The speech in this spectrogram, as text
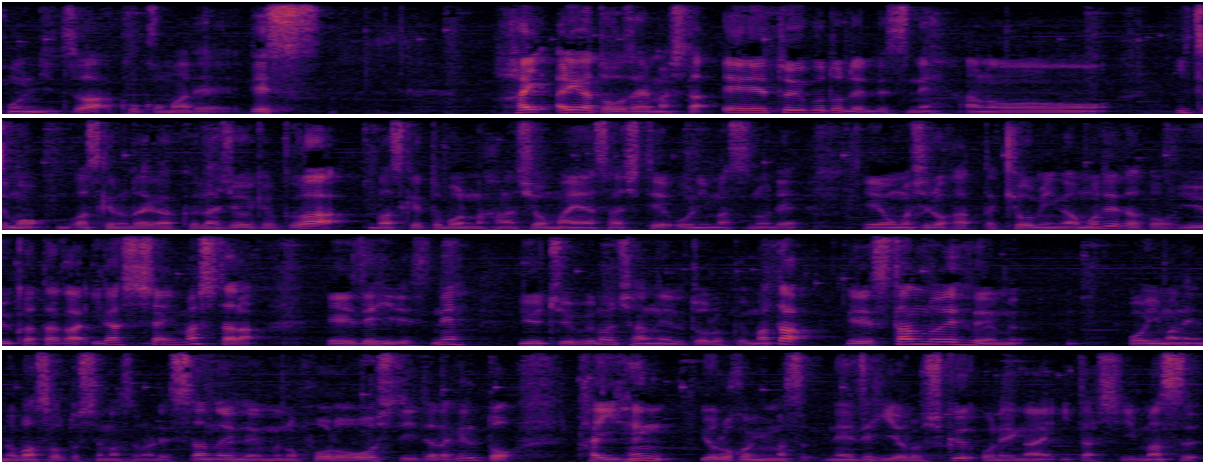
本日はここまでです。はい、ありがとうございました。えー、ということでですね、あのー、いつもバスケの大学ラジオ局はバスケットボールの話を毎朝しておりますので、えー、面白かった、興味が持てたという方がいらっしゃいましたら、えー、ぜひですね、YouTube のチャンネル登録、また、えー、スタンド FM を今ね、伸ばそうとしてますので、スタンド FM のフォローをしていただけると大変喜びます。ね、ぜひよろしくお願いいたします。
